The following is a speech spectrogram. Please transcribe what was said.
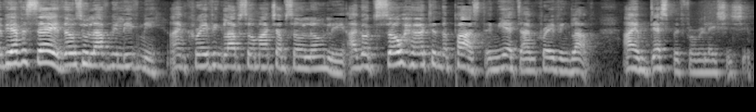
Have you ever said, those who love me leave me? I'm craving love so much, I'm so lonely. I got so hurt in the past and yet I'm craving love. I am desperate for relationship.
